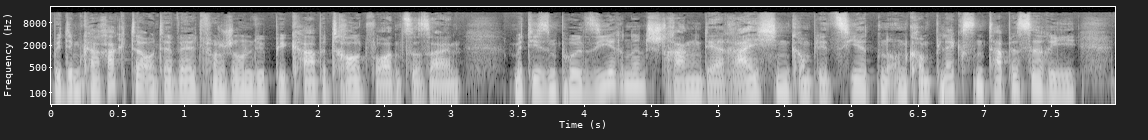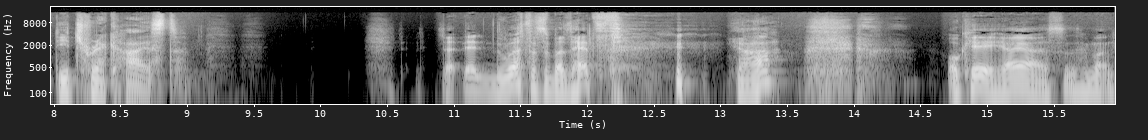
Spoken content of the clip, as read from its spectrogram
mit dem Charakter und der Welt von Jean-Luc Picard betraut worden zu sein, mit diesem pulsierenden Strang der reichen, komplizierten und komplexen Tapisserie, die Trek heißt. Du hast das übersetzt? Ja. Okay, ja, ja, es ist immer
